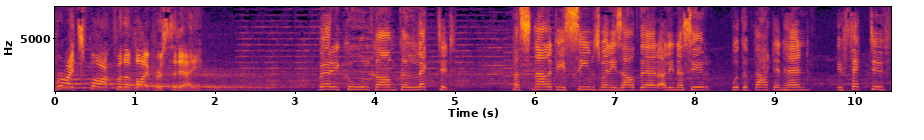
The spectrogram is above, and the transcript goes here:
bright spark for the Vipers today. Very cool, calm, collected personality seems when he's out there. Ali Nasir with the bat in hand, effective.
